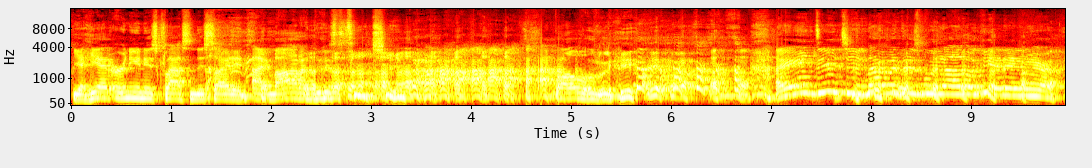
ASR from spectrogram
Yeah, he had Ernie in his class and decided I'm out of this teaching. probably. I ain't teaching. Not with this Muyano kid in here.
